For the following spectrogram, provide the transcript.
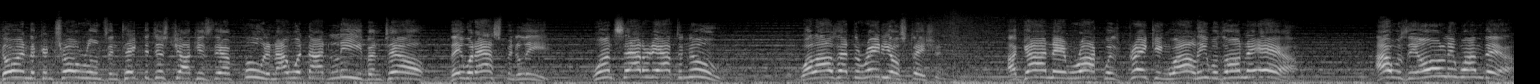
go in the control rooms and take the disc jockeys their food, and I would not leave until they would ask me to leave. One Saturday afternoon, while I was at the radio station, a guy named Rock was drinking while he was on the air. I was the only one there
